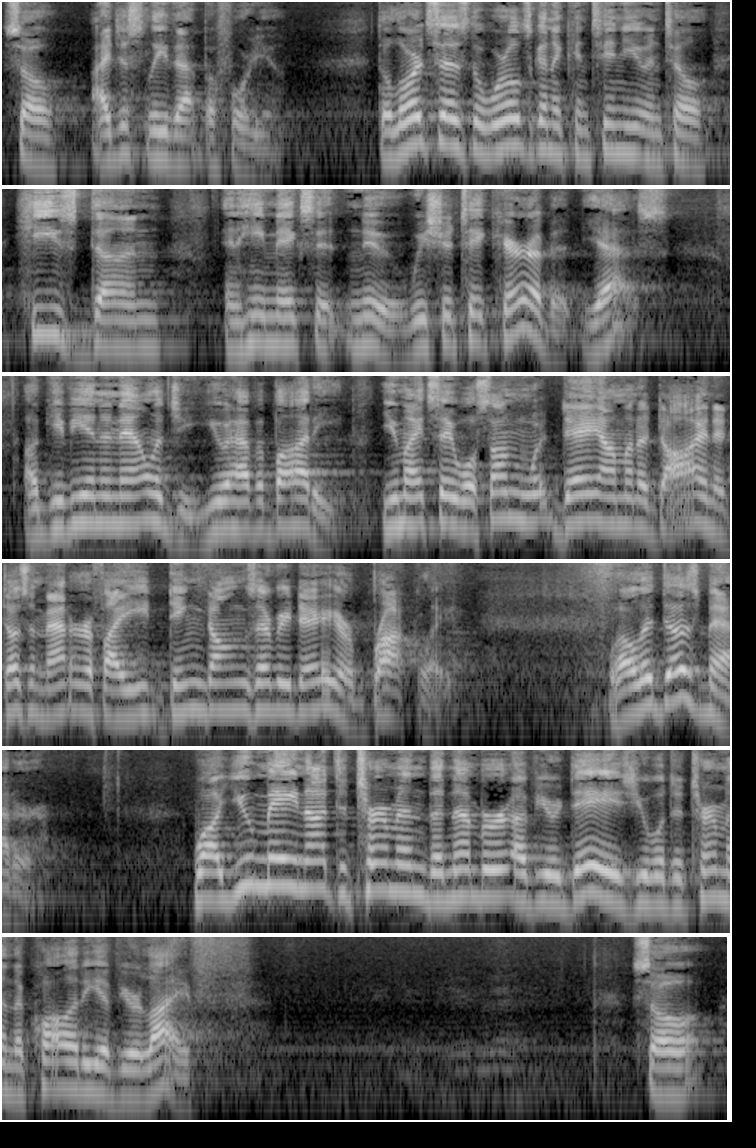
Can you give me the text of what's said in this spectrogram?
So I just leave that before you. The Lord says the world's going to continue until He's done and He makes it new. We should take care of it, yes. I'll give you an analogy. You have a body. You might say, well, some day I'm going to die and it doesn't matter if I eat ding dongs every day or broccoli. Well, it does matter. While you may not determine the number of your days, you will determine the quality of your life. So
